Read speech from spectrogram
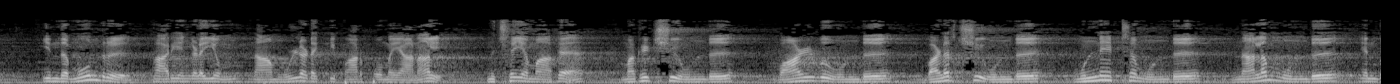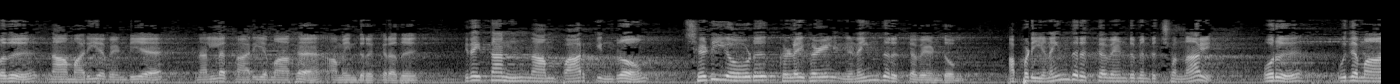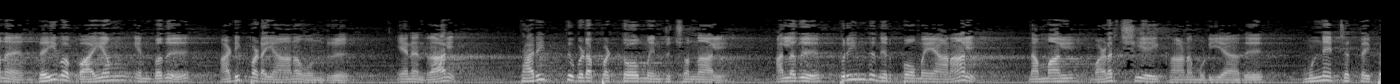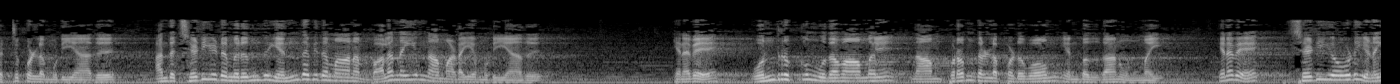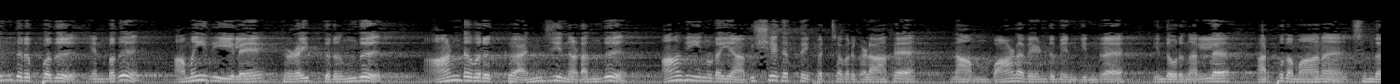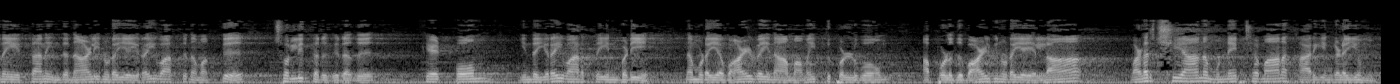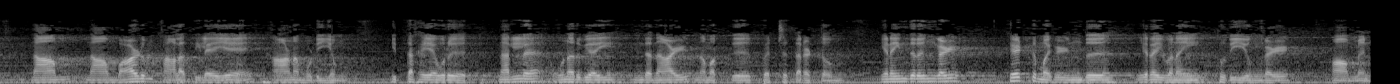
இந்த மூன்று காரியங்களையும் நாம் உள்ளடக்கி பார்ப்போமேயானால் நிச்சயமாக மகிழ்ச்சி உண்டு வாழ்வு உண்டு வளர்ச்சி உண்டு முன்னேற்றம் உண்டு நலம் உண்டு என்பது நாம் அறிய வேண்டிய நல்ல காரியமாக அமைந்திருக்கிறது. இதைத்தான் நாம் பார்க்கின்றோம். செடியோடு கிளைகள் இணைந்திருக்க வேண்டும். அப்படி இணைந்திருக்க வேண்டும் என்று சொன்னால் ஒரு விதமான தெய்வ பயம் என்பது அடிப்படையான ஒன்று. ஏனென்றால் தரித்து விடப்பட்டோம் என்று சொன்னால் அல்லது பிரிந்து நிற்போமேயானால் நம்மால் வளர்ச்சியை காண முடியாது முன்னேற்றத்தை பெற்றுக்கொள்ள முடியாது அந்த செடியிடமிருந்து எந்த விதமான பலனையும் நாம் அடைய முடியாது. எனவே ஒன்றுக்கும் உதவாமல் நாம் புறந்தள்ளப்படுவோம் என்பதுதான் உண்மை. எனவே செடியோடு இணைந்திருப்பது என்பது அமைதியிலே கிழைத்திருந்து ஆண்டவருக்கு அஞ்சி நடந்து ஆவியினுடைய அபிஷேகத்தை பெற்றவர்களாக நாம் வாழ வேண்டும் என்கின்ற இந்த ஒரு நல்ல அற்புதமான சிந்தனையைத்தான் இந்த நாளினுடைய இறைவாக்கு நமக்கு சொல்லித் தருகிறது. கேட்போம் இந்த இறைவார்த்தையின்படி நம்முடைய வாழ்வை நாம் அமைத்துக் கொள்வோம். அப்பொழுது வாழ்வினுடைய எல்லா வளர்ச்சியான முன்னேற்றமான காரியங்களையும் நாம் நாம் வாழும் காலத்திலேயே காண முடியும். இத்தகைய ஒரு நல்ல உணர்வை இந்த நாள் நமக்கு பெற்றுத் தரட்டும். இணைந்திருங்கள் கேட்டு மகிழ்ந்து இறைவனை துதியுங்கள். ஆமென்.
